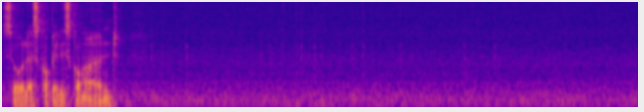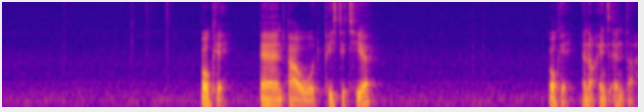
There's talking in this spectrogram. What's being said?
So let's copy this command Okay, and I would paste it here. Okay, and I'll hit enter.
